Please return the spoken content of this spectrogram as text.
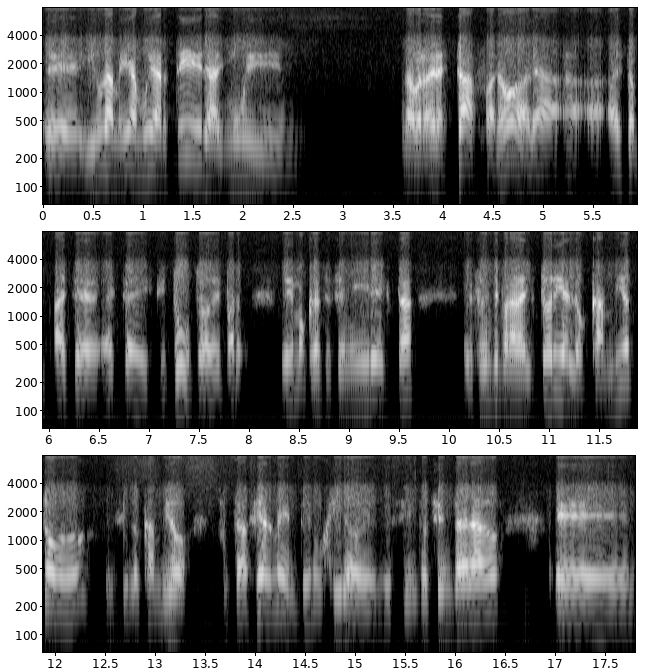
y una medida muy artera y muy una verdadera estafa ¿no? a, este, este, instituto de, de democracia semidirecta, el Frente para la Victoria lo cambió todo, es decir, lo cambió sustancialmente en un giro de, 180 grados eh,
